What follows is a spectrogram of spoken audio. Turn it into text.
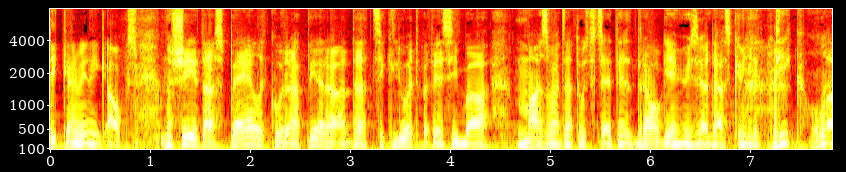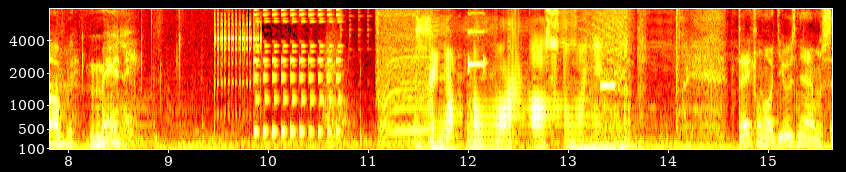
tikai un vienīgi augs. Nu, šī ir tā spēle, kur pierāda, cik ļoti patiesībā maz vajadzētu uzticēties draugiem, jo izrādās, ka viņi ir tik labi mēļi. Ziņa numur 8. Tehnoloģija uzņēmums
